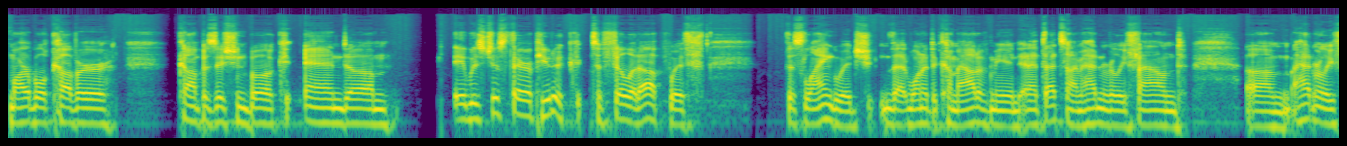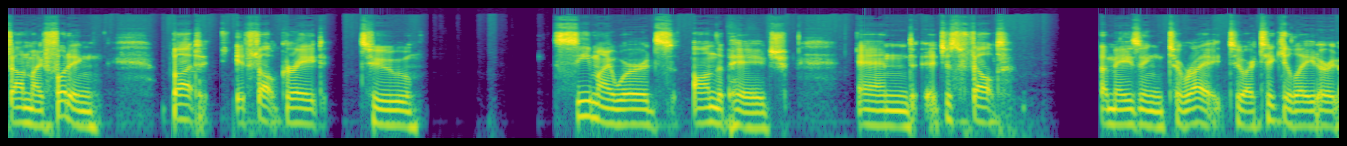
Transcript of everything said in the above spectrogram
marble cover composition book, and um, it was just therapeutic to fill it up with this language that wanted to come out of me. And, and at that time, I hadn't really found, um, I hadn't really found my footing, but it felt great to see my words on the page, and it just felt amazing to write, to articulate, or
